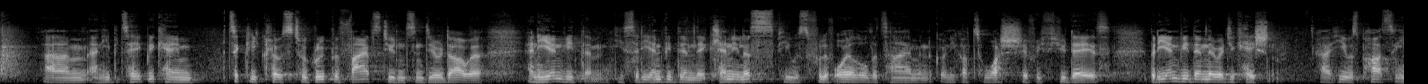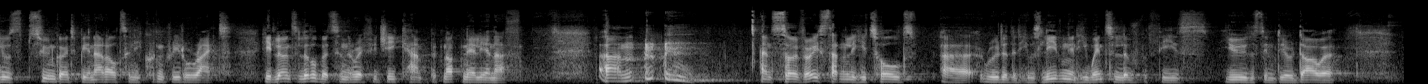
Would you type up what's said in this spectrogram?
Um, and he became particularly close to a group of five students in Dire Dawa, and he envied them. He said he envied them their cleanliness. He was full of oil all the time and only got to wash every few days. But he envied them their education. Uh, he was passing, he was soon going to be an adult and he couldn't read or write. He'd learned a little bit in the refugee camp, but not nearly enough. Um, and so, very suddenly, he told uh, Ruda that he was leaving and he went to live with these youths in Dire Dawa.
